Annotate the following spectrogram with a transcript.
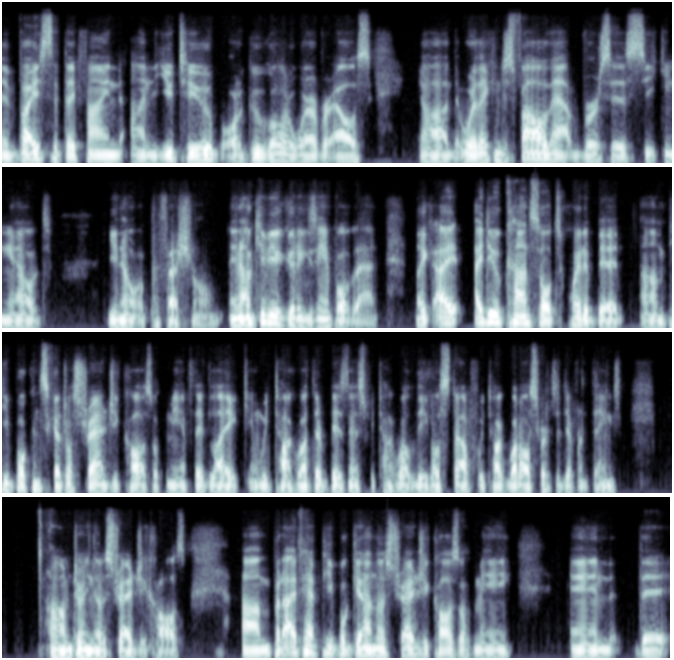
advice that they find on YouTube or Google or wherever else, uh, where they can just follow that versus seeking out, you know, a professional. And I'll give you a good example of that. Like I I do consults quite a bit. Um, people can schedule strategy calls with me if they'd like, and we talk about their business. We talk about legal stuff. We talk about all sorts of different things um, during those strategy calls. Um, but I've had people get on those strategy calls with me, and that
